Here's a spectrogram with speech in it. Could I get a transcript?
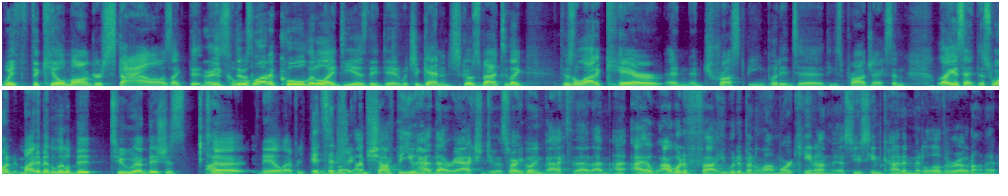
with the Killmonger style. I was like, th- Very there's- there was a lot of cool little ideas they did, which again, it just goes back to like there's a lot of care and, and trust being put into these projects. And like I said, this one might have been a little bit too ambitious to nail everything. It's interesting. but- I'm shocked that you had that reaction to it. Sorry, going back to that, I'm, I I I would have thought you would have been a lot more keen on this. You seem kind of middle of the road on it.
